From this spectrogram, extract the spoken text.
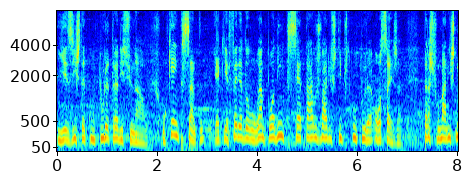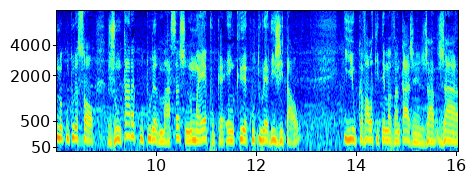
e existe a cultura tradicional. O que é interessante é que a Feira da Lugan pode interceptar os vários tipos de cultura, ou seja, transformar isto numa cultura só, juntar a cultura de massas, numa época em que a cultura é digital, e o cavalo aqui tem uma vantagem, já, já,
